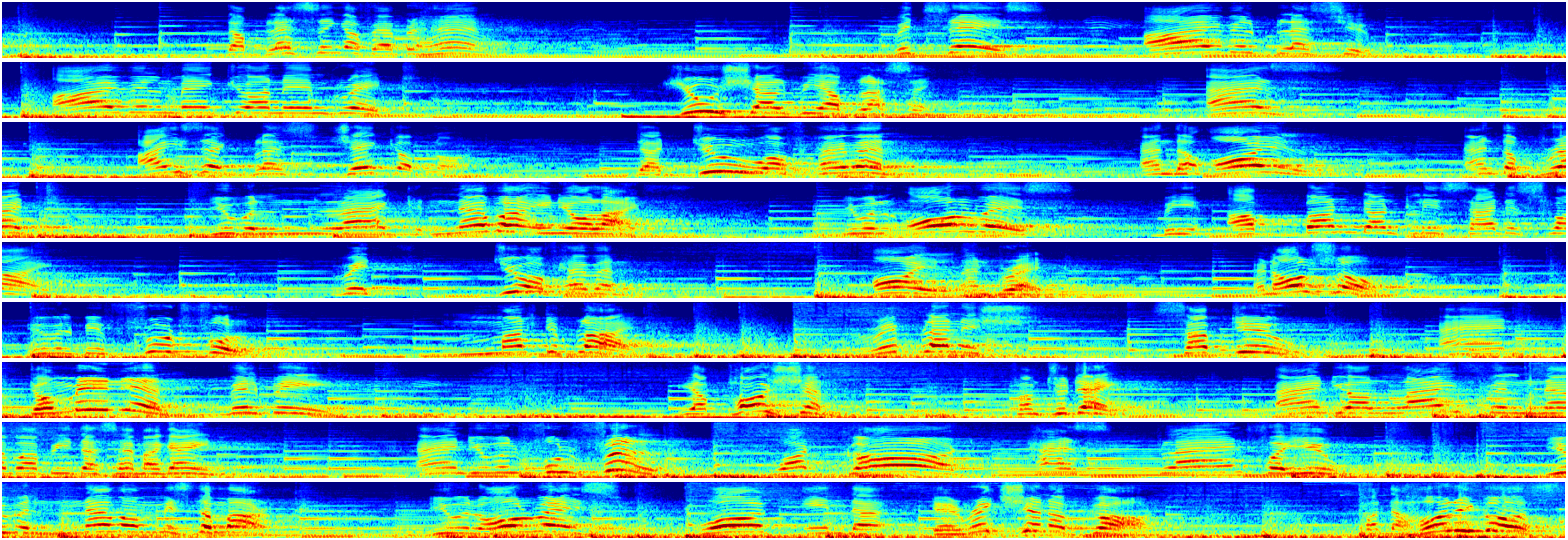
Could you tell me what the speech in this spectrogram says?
the blessing of Abraham, which says, I will bless you, I will make your name great, you shall be a blessing. As Isaac blessed Jacob, Lord, the dew of heaven and the oil and the bread, you will lack never in your life. You will always be abundantly satisfied with dew of heaven, oil, and bread. And also, you will be fruitful, multiply, replenish, subdue, and dominion will be your portion from today. And your life will never be the same again. And you will fulfill what God has planned for you. You will never miss the mark. You will always walk in the direction of God. For the Holy Ghost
